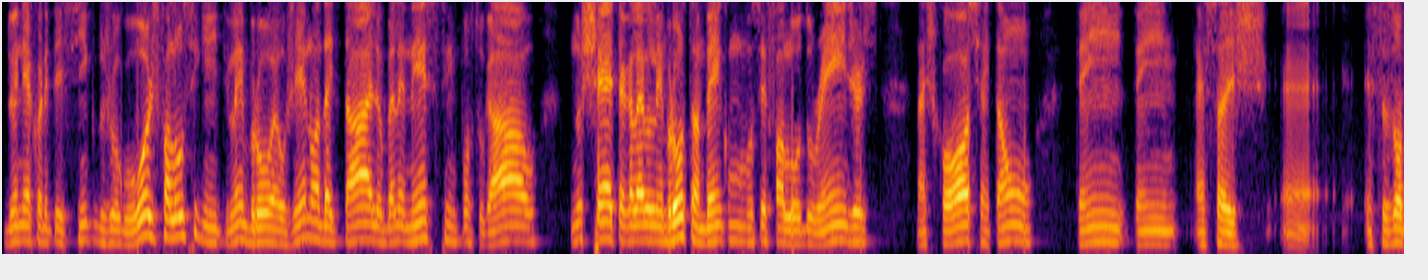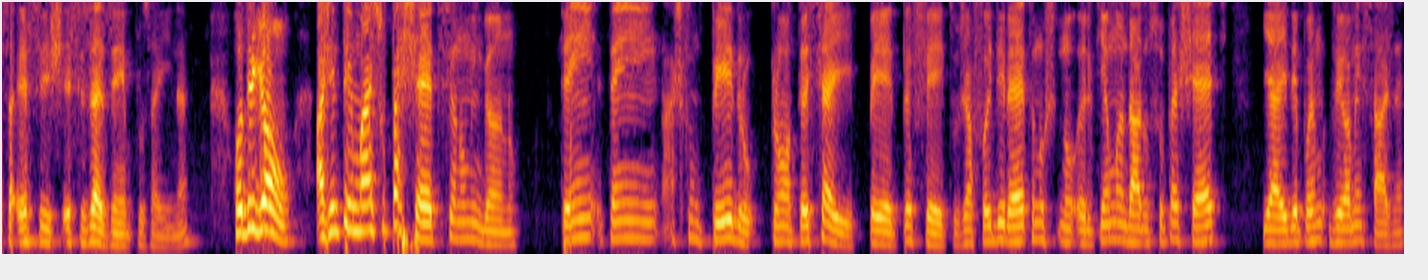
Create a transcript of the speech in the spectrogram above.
do NE45 do jogo hoje, falou o seguinte: lembrou, é o Genoa da Itália, o Belenense em Portugal. No chat, a galera lembrou também, como você falou, do Rangers na Escócia. Então, tem, tem essas, é, esses, esses exemplos aí, né? Rodrigão, a gente tem mais superchat, se eu não me engano. Tem, tem, acho que um Pedro, pronto, esse aí, Pedro, perfeito. Já foi direto, no, no ele tinha mandado um superchat e aí depois veio a mensagem, né?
